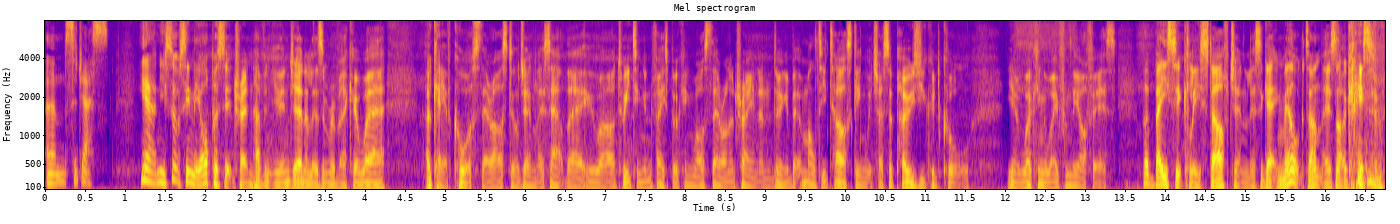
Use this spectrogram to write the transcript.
um, suggests. Yeah, and you've sort of seen the opposite trend, haven't you, in journalism, Rebecca, where, okay, of course, there are still journalists out there who are tweeting and Facebooking whilst they're on a train and doing a bit of multitasking, which I suppose you could call, you know, working away from the office. But basically, staff journalists are getting milked, aren't they? It's not a case of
